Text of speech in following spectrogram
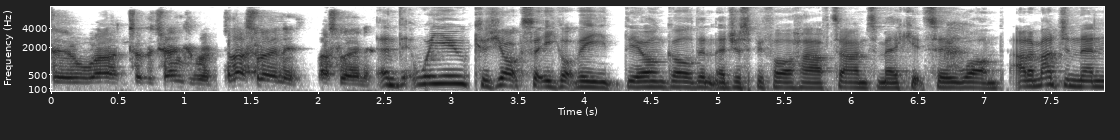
to uh, to the changing room. So that's learning. That's learning. And were you because York City got the the own goal, didn't they, just before half time to make it two one? I'd imagine then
